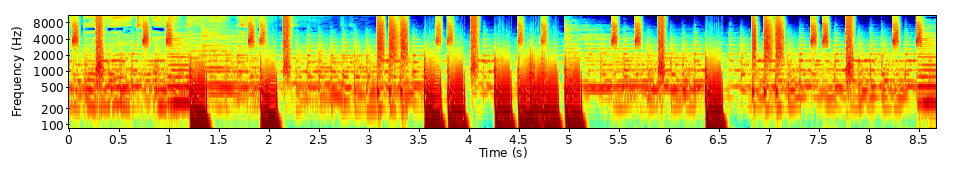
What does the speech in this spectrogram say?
Thank you.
